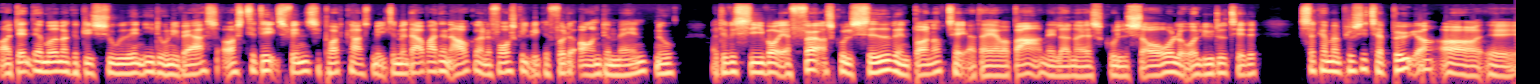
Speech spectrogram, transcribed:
og den der måde, man kan blive suget ind i et univers, også til dels findes i podcastmediet, men der er jo bare den afgørende forskel, vi kan få det on demand nu. Og det vil sige, hvor jeg før skulle sidde ved en båndoptager, da jeg var barn, eller når jeg skulle sove, lå og lytte til det, så kan man pludselig tage bøger og øh,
